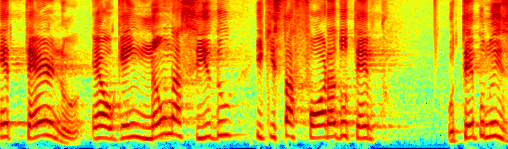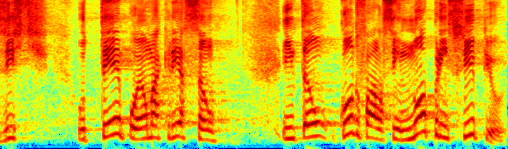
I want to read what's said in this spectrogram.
Eterno é alguém não nascido e que está fora do tempo. O tempo não existe. O tempo é uma criação. Então, quando fala assim, no princípio,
